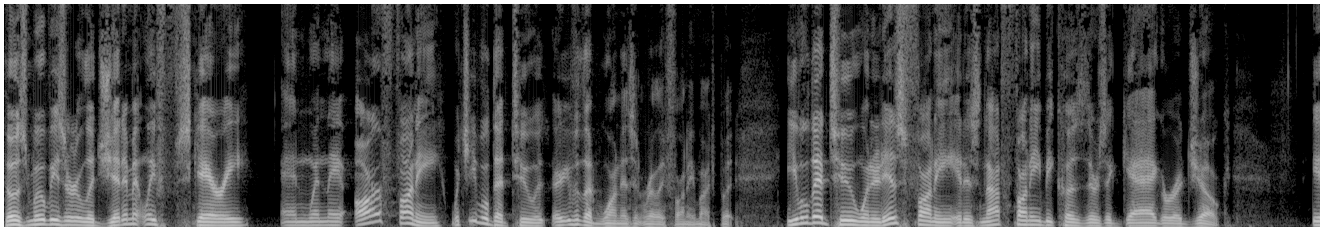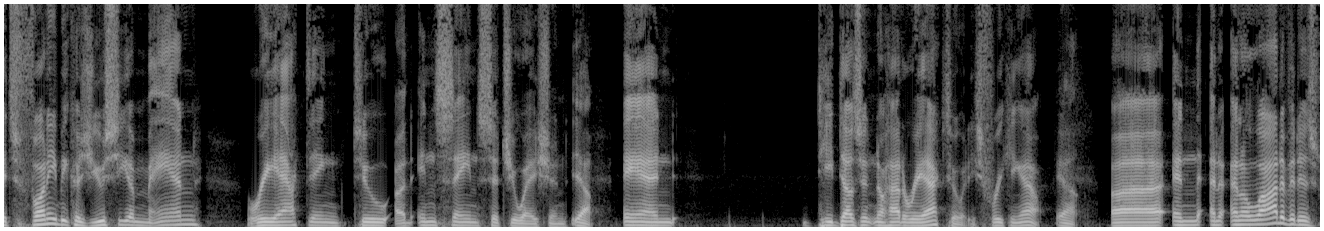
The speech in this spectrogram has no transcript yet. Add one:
those movies are legitimately f- scary and when they are funny which evil dead 2 is- or evil dead 1 isn't really funny much but evil dead 2 when it is funny it is not funny because there's a gag or a joke it's funny because you see a man reacting to an insane situation Yeah. and he doesn't know how to react to it. He's freaking out. Yeah. Uh, and, and and a lot of it is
